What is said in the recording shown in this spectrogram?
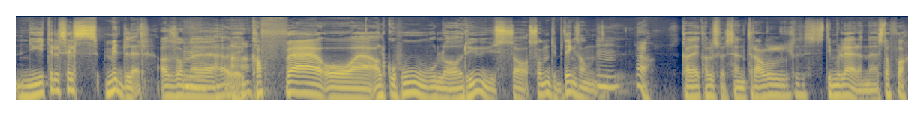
nytelsesmidler. Altså sånn mm. kaffe og eh, alkohol og rus og sånne type ting. Sånn, Ja. hva det kalles for sentralstimulerende stoffer.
